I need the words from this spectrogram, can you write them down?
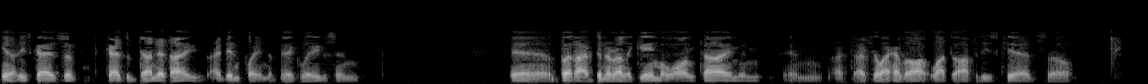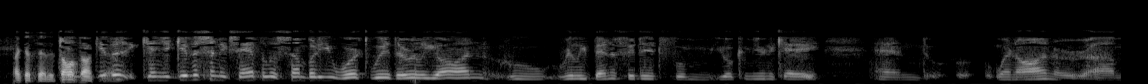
you know, these guys have guys have done it. I I didn't play in the big leagues, and uh, but I've been around the game a long time, and and I, I feel I have a lot, lot to offer these kids. So, like I said, it's all Can you about give us, can you give us an example of somebody you worked with early on who really benefited from your communique and went on, or um,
